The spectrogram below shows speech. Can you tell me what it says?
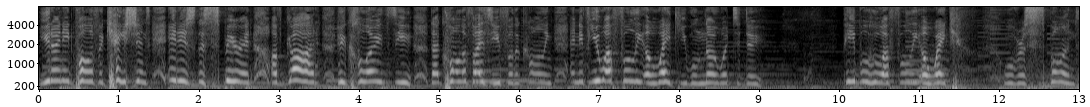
You don't need qualifications. It is the Spirit of God who clothes you, that qualifies you for the calling. And if you are fully awake, you will know what to do. People who are fully awake will respond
